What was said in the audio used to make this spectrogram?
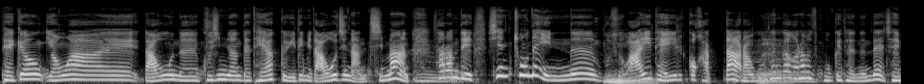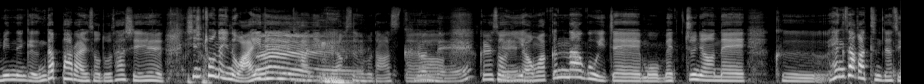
배경 영화에 나오는 90년대 대학교 이름이 나오진 않지만 사람들이 신촌에 있는 무슨 음. Y대일 것 같다라고 음. 생각을 하면서 보게 되는데 재밌는 게 응답하라에도 사실 신촌에 있는 Y대 네. 다니는 대학생으로 나왔어요. 그렇네. 그래서 네. 이 영화 끝나고 이제 뭐 몇 주년에 그 행사 같은 데서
